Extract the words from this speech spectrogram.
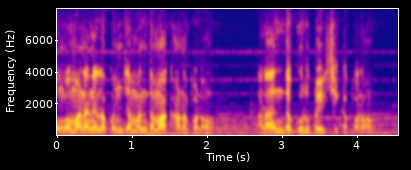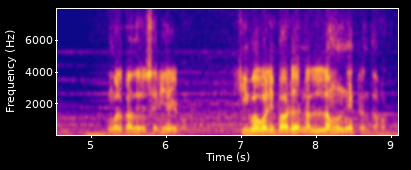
உங்கள் மனநிலை கொஞ்சம் மந்தமாக காணப்படும். ஆனா இந்த குரு பயிற்சிக்கு அப்புறம் உங்களுக்கு அது சரியாயிடும். சிவ வழிபாடு நல்ல முன்னேற்றம் தரும்.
